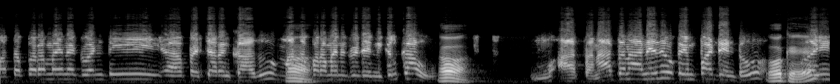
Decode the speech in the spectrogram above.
మతపరమైనటువంటి ప్రచారం కాదు మతపరమైనటువంటి ఎన్నికలు కావు. ఆ, సనాతన అనేది ఒక ఇంపార్టెంట్. ఈ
